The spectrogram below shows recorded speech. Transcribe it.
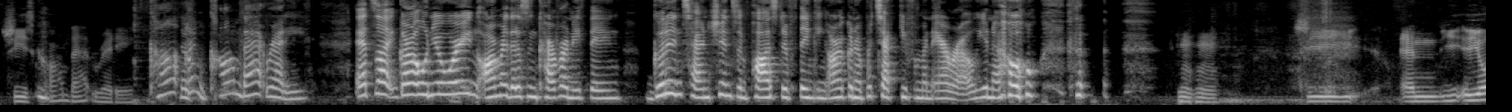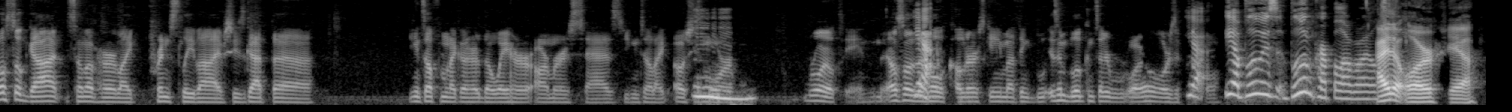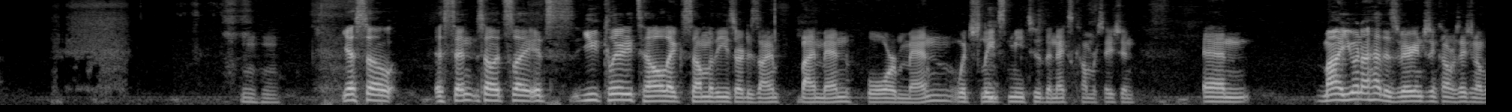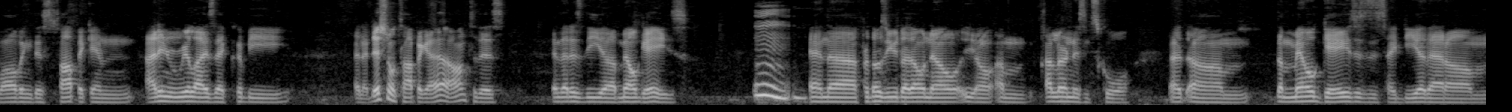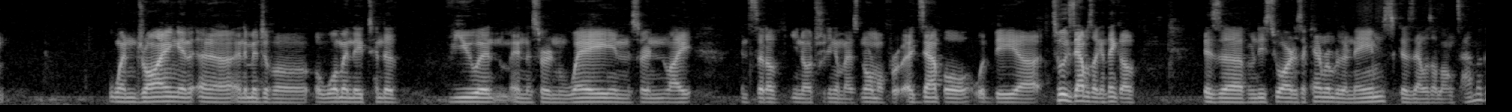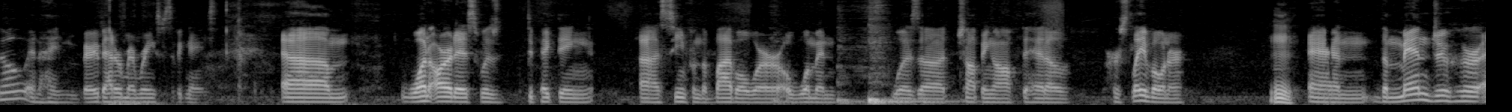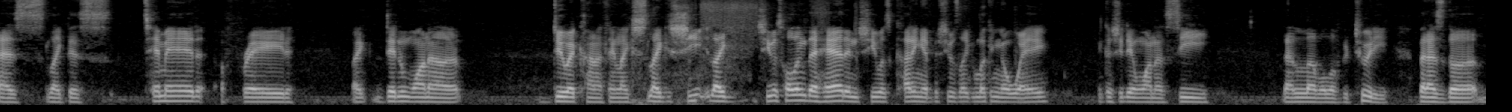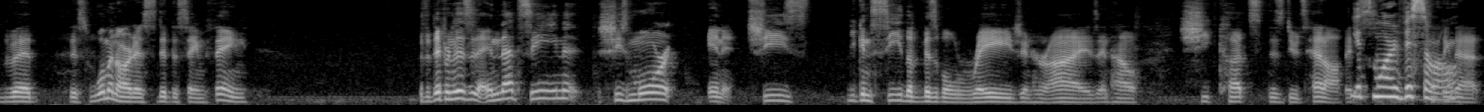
she's combat ready. Com- I'm combat ready. It's like, girl, when you're wearing armor that doesn't cover anything, good intentions and positive thinking aren't going to protect you from an arrow, you know? hmm She and you, you also got some of her like princely vibes. She's got the you can tell from like her the way her armor says. You can tell like oh she's more Mm. royalty. Also the Yeah. whole color scheme. I think blue- isn't blue considered royal or is it Yeah, purple? yeah. Blue is blue and purple are royal. Either or, yeah. Mm-hmm. Yeah, so so it's like it's you clearly tell like some of these are designed by men for men, which leads me to the next conversation. And my you and I had this very interesting conversation involving this topic, and I didn't realize that could be an additional topic I add onto this, and that is the uh, male gaze. Mm. And uh, for those of you that don't know, you know, um, I learned this in school. That um, the male gaze is this idea that um, when drawing an, uh, an image of a, a woman, they tend to view it in a certain way, in a certain light, instead of you know treating them as normal. For example, would be uh, two examples I can think of is uh, from these two artists. I can't remember their names because that was a long time ago, and I'm very bad at remembering specific names. Um, one artist was depicting a scene from the Bible where a woman was uh, chopping off the head of her slave owner, Mm. and the man drew her as like this timid, afraid, like didn't want to do it kind of thing. Like like she like she was holding the head and she was cutting it, but she was like looking away because she didn't want to see that level of gratuity. But as the but this woman artist did the same thing. But the difference is in that scene, she's more in it. She's you can see the visible rage in her eyes and how she cuts this dude's head off. It's, more visceral. that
